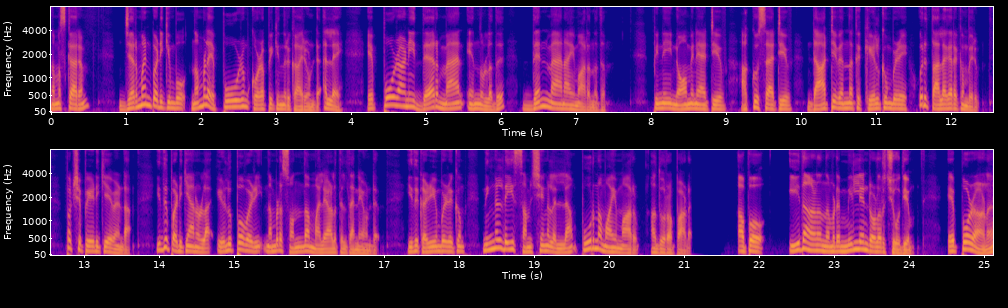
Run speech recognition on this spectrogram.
നമസ്കാരം. ജർമ്മൻ പഠിക്കുമ്പോൾ നമ്മൾ എപ്പോഴും കുഴപ്പിക്കുന്നൊരു കാര്യമുണ്ട് അല്ലേ? എപ്പോഴാണ് ഈ ദർ മാൻ എന്നുള്ളത് ദെൻ മാനായി മാറുന്നത്? പിന്നെ ഈ നോമിനേറ്റീവ് അക്കുസാറ്റീവ് ഡാറ്റീവ് എന്നൊക്കെ കേൾക്കുമ്പോഴേ ഒരു തലകരക്കം വരും. പക്ഷെ പേടിക്കേ വേണ്ട. ഇത് പഠിക്കാനുള്ള എളുപ്പവഴി നമ്മുടെ സ്വന്തം മലയാളത്തിൽ തന്നെയുണ്ട്. ഇത് കഴിയുമ്പോഴേക്കും നിങ്ങളുടെ ഈ സംശയങ്ങളെല്ലാം പൂർണമായും മാറും അതുറപ്പാട് അപ്പോൾ ഇതാണ് നമ്മുടെ മില്യൺ ഡോളർ ചോദ്യം. എപ്പോഴാണ്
